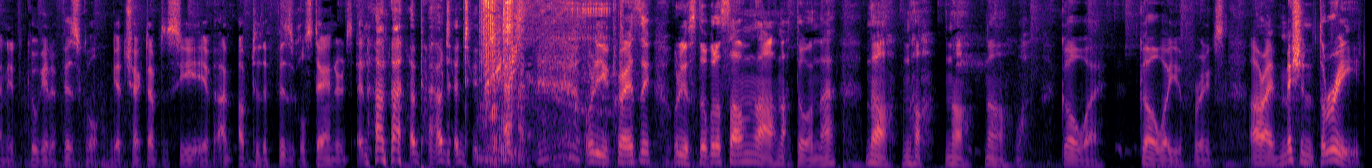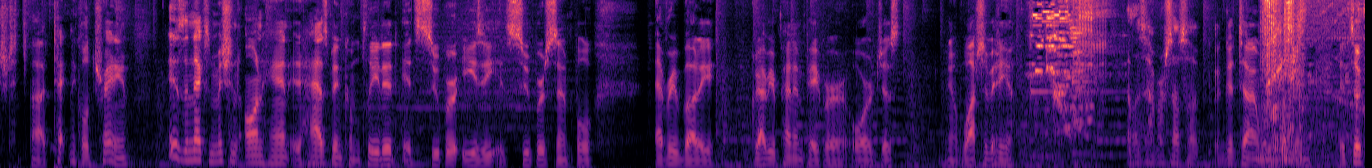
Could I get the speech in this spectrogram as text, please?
I need to go get a physical and get checked up to see if I'm up to the physical standards, and I'm not about to do that. what are you, crazy? What are you, stupid or something? No, I'm not doing that. No, no, no, no. Go away. Go away, you freaks. Alright, mission 3, uh, technical training, is the next mission on hand. It has been completed. It's super easy. It's super simple. Everybody, grab your pen and paper, or just, you know, watch the video let's have ourselves a good time it took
